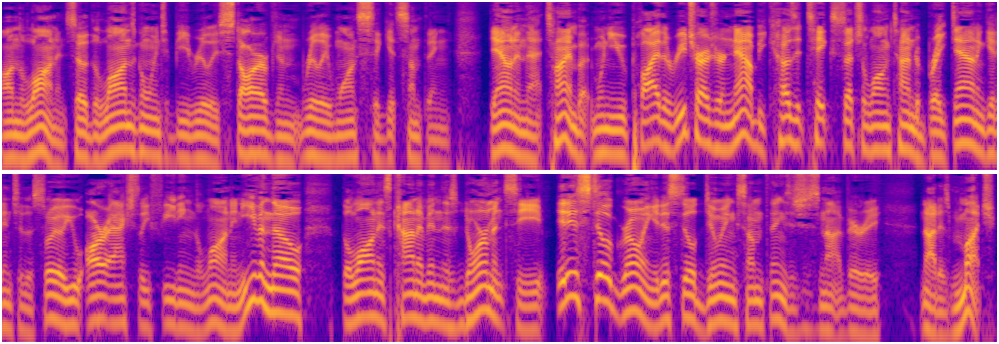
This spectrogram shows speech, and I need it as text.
on the lawn. And so the lawn's going to be really starved and really wants to get something down in that time. But when you apply the recharger now, because it takes such a long time to break down and get into the soil, you are actually feeding the lawn. And even though the lawn is kind of in this dormancy, it is still growing. It is still doing some things. It's just not very, not as much.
